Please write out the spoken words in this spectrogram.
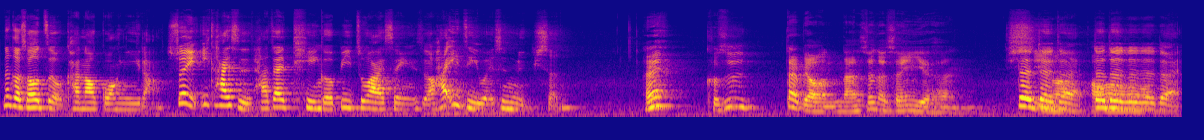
那个时候只有看到光一郎，所以一开始他在听隔壁做爱声音的时候，他一直以为是女生，哎、欸，可是代表男生的声音也很对对对对对对对对。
